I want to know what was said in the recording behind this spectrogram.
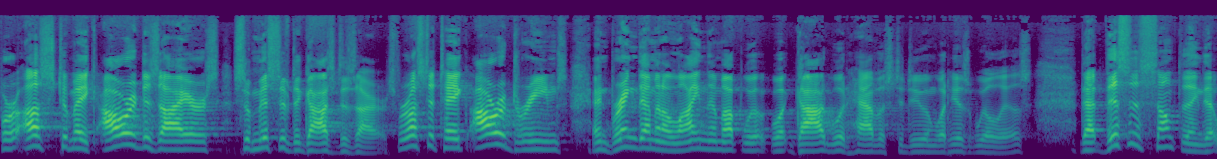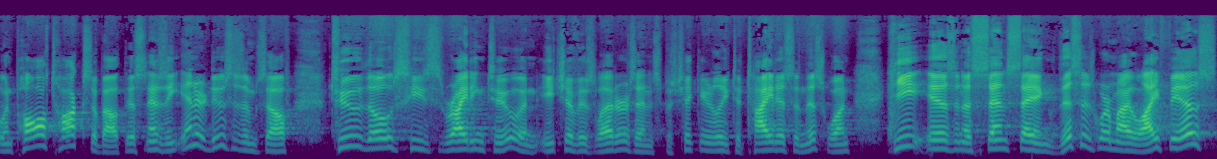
For us to make our desires submissive to God's desires. For us to take our dreams and bring them and align them up with what God would have us to do and what His will is that this is something that when Paul talks about this, and as he introduces himself to those he's writing to in each of his letters, and particularly to Titus in this one, he is, in a sense, saying, This is where my life is.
